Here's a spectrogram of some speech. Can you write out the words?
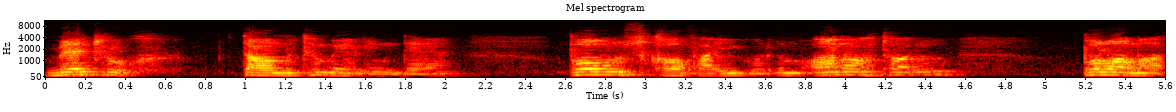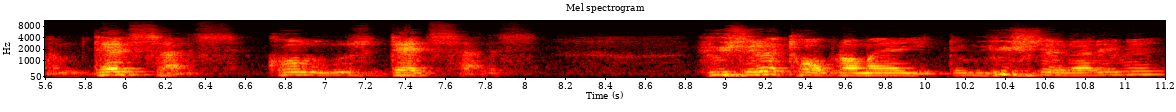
Metruk damıtım evinde bonus kafayı gördüm. Anahtarı bulamadım. Dead Cells. Konumuz Dead Cells. Hücre toplamaya gittim. Hücrelerimi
